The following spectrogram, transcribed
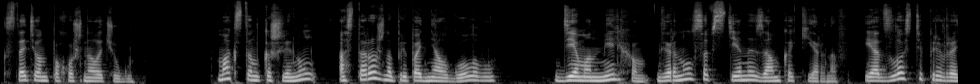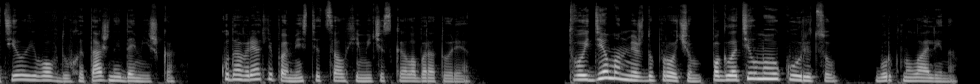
Кстати, он похож на лачугу. Макстон кашлянул, осторожно приподнял голову. Демон Мельхам вернулся в стены замка Кернов и от злости превратил его в двухэтажный домишко, куда вряд ли поместится алхимическая лаборатория. «Твой демон, между прочим, поглотил мою курицу», – буркнула Алина.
